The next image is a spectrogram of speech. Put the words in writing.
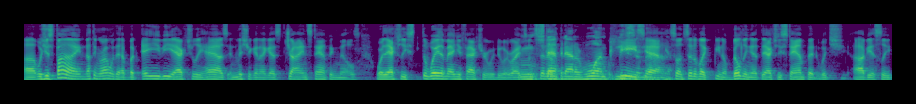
Uh, which is fine, nothing wrong with that. But AEV actually has in Michigan, I guess, giant stamping mills where they actually the way the manufacturer would do it, right? So instead of- Stamp it out of one piece. piece, then- yeah. So instead of like you know building it, they actually stamp it, which obviously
